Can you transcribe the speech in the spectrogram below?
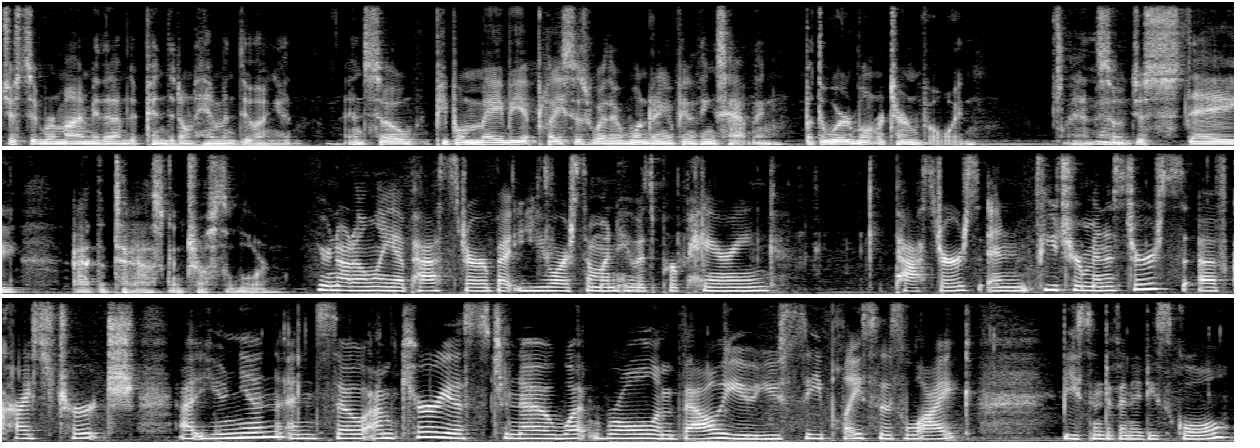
just to remind me that I'm dependent on Him in doing it. And so people may be at places where they're wondering if anything's happening, but the word won't return void. And so just stay at the task and trust the Lord. You're not only a pastor, but you are someone who is preparing pastors and future ministers of Christ Church at Union. And so I'm curious to know what role and value you see places like Beeson Divinity School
